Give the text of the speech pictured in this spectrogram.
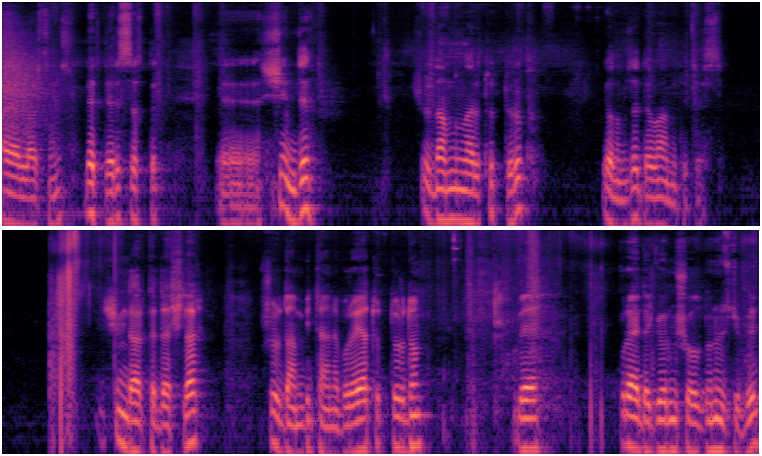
ayarlarsınız. Ledleri sıktık. Ee, şimdi şuradan bunları tutturup yolumuza devam edeceğiz. Şimdi arkadaşlar şuradan bir tane buraya tutturdum. Ve burayı da görmüş olduğunuz gibi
